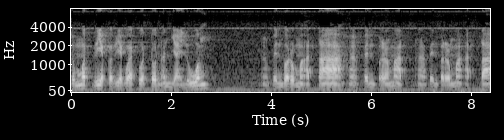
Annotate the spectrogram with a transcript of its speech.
สมมติเรียกก็เรียกว่าตัวตนอันใหญ่หลวง เป็นบรมอัตตา เป็นปรมาตเป็นปรมาอัตตา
